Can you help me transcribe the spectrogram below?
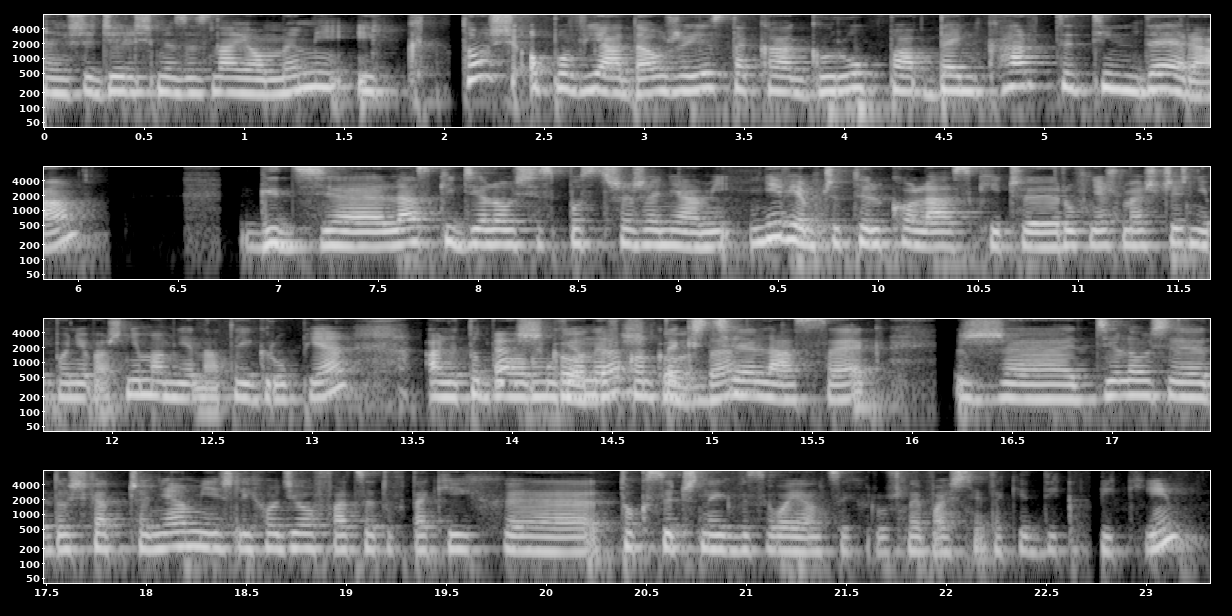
e, Siedzieliśmy ze znajomymi i ktoś opowiadał, że jest taka grupa bękarty Tindera, gdzie laski dzielą się spostrzeżeniami. Nie wiem, czy tylko laski, czy również mężczyźni, ponieważ nie ma mnie na tej grupie, ale to było szkoda, mówione w kontekście szkoda. lasek, że dzielą się doświadczeniami, jeśli chodzi o facetów takich e, toksycznych, wysyłających różne właśnie takie dick piki.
